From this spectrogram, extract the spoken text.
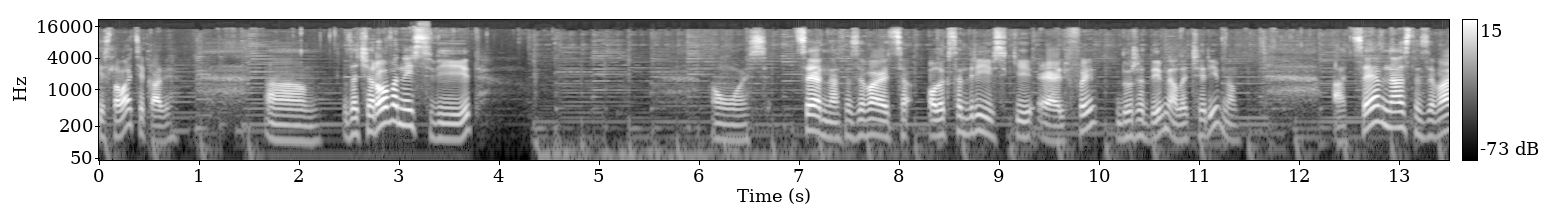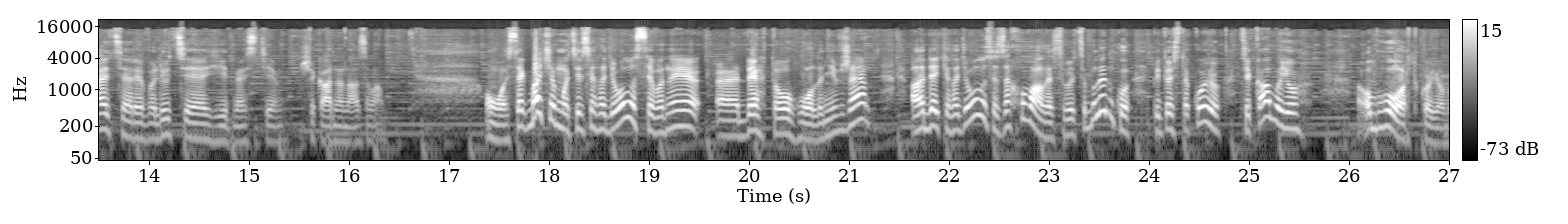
Такі слова цікаві. А, Зачарований світ. Ось. Це в нас називаються Олександріївські ельфи. Дуже дивно, але чарівно. А це в нас називається Революція Гідності. Шикарна назва. Ось, як бачимо, ці всі гладіолуси, вони е, дехто оголені вже, але деякі гладіолуси заховали свою цибулинку під ось такою цікавою обгорткою.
